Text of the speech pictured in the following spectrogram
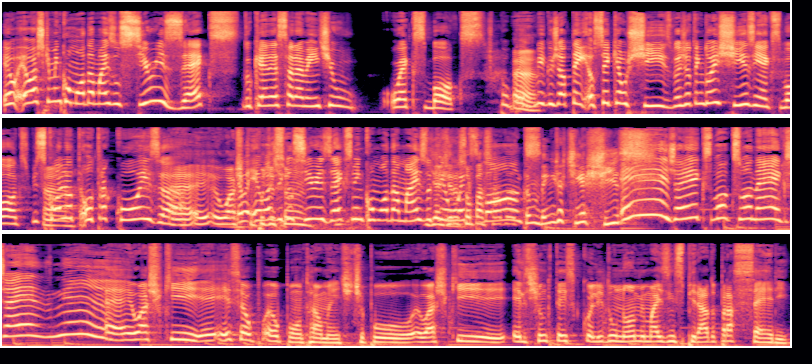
Eu, eu acho que me incomoda mais o Series X do que necessariamente o, o Xbox. Tipo, É. amigo, já tem. Eu sei que é o X, mas já tem dois X em Xbox. Escolhe É. outra- coisa. É, eu acho eu que eu acho que o Series X me incomoda mais do e a que o geração Xbox. passada também já tinha X. É, já é Xbox One X, já é. É, eu acho que esse é o, é o ponto, realmente. Tipo, eu acho que eles tinham que ter escolhido um nome mais inspirado pra série.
